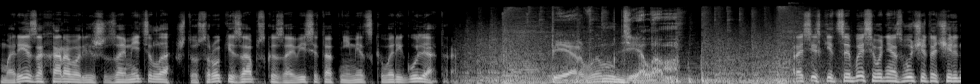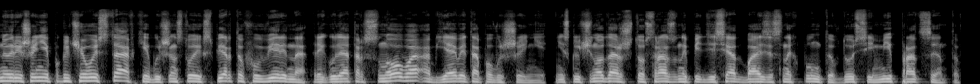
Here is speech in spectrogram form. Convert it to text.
Мария Захарова лишь заметила, что сроки запуска зависят от немецкого регулятора. Первым делом. Российский ЦБ сегодня озвучит очередное решение по ключевой ставке. Большинство экспертов уверено, регулятор снова объявит о повышении. Не исключено даже, что сразу на 50 базисных пунктов до 7%,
